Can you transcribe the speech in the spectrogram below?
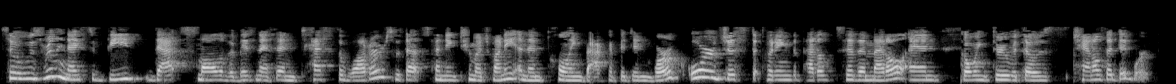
So it was really nice to be that small of a business and test the waters without spending too much money and then pulling back if it didn't work or just putting the pedal to the metal and going through with those channels that did work.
